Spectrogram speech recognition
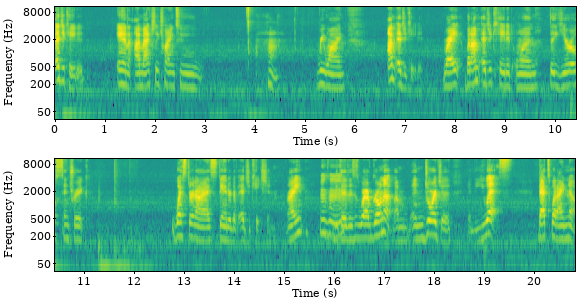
educated and i'm actually trying to hmm, rewind. I'm educated right? But i'm educated on the eurocentric westernized standard of education right? Mm-hmm. because this is where i've grown up. I'm in georgia in the us that's what i know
